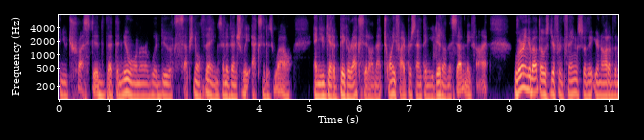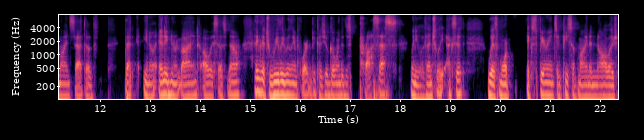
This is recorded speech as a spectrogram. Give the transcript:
and you trusted that the new owner would do exceptional things and eventually exit as well. And you get a bigger exit on that 25% than you did on the 75 learning about those different things so that you're not of the mindset of that you know an ignorant mind always says no. I think that's really really important because you'll go into this process when you eventually exit with more experience and peace of mind and knowledge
